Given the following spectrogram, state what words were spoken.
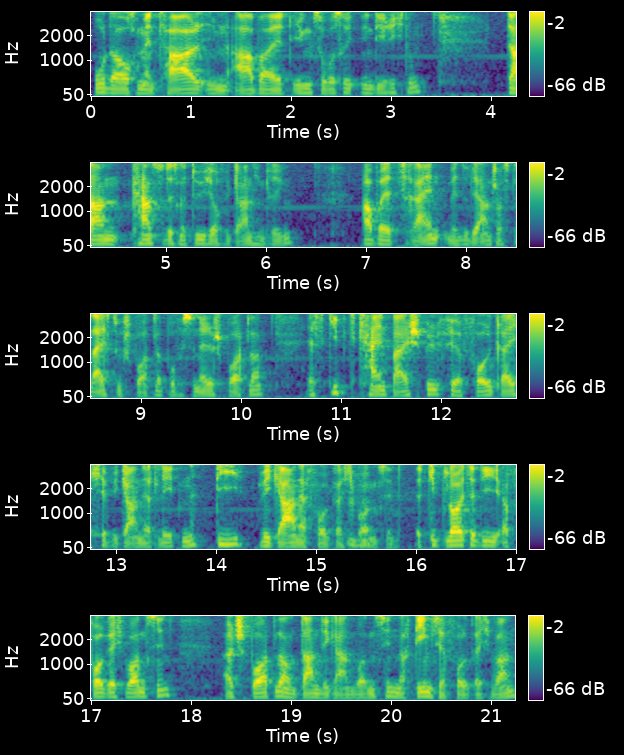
oder auch mental in Arbeit, irgend sowas in die Richtung, dann kannst du das natürlich auch vegan hinkriegen. Aber jetzt rein, wenn du dir anschaust, Leistungssportler, professionelle Sportler, es gibt kein Beispiel für erfolgreiche vegane Athleten, die vegan erfolgreich worden sind. Es gibt Leute, die erfolgreich worden sind als Sportler und dann vegan worden sind, nachdem sie erfolgreich waren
